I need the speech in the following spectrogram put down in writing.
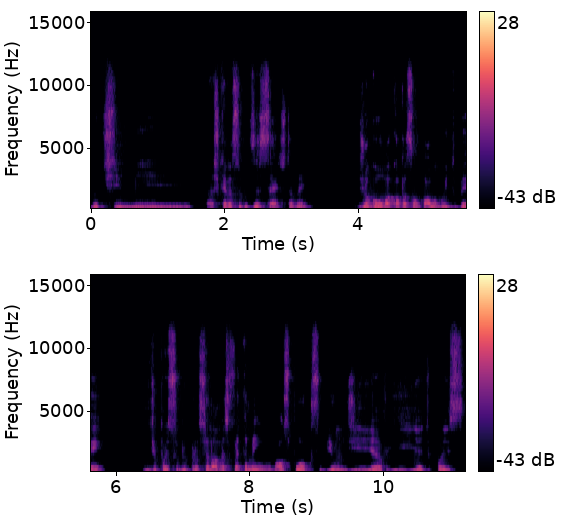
no time, acho que era sub-17 também. Jogou uma Copa São Paulo muito bem e depois subiu profissional, mas foi também aos poucos, subiu um dia, ia, depois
